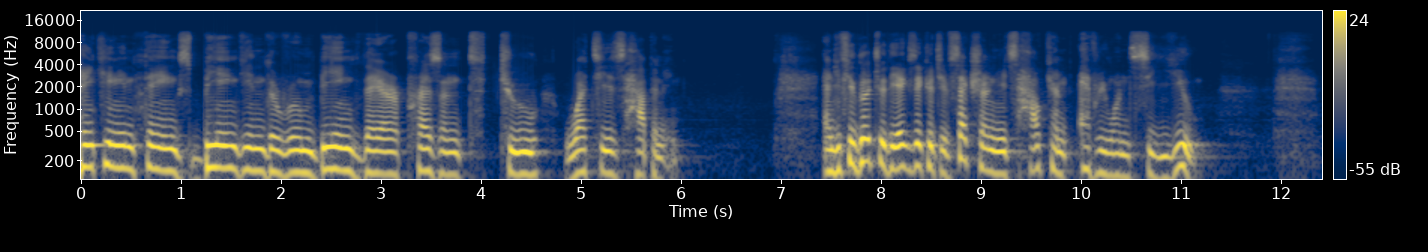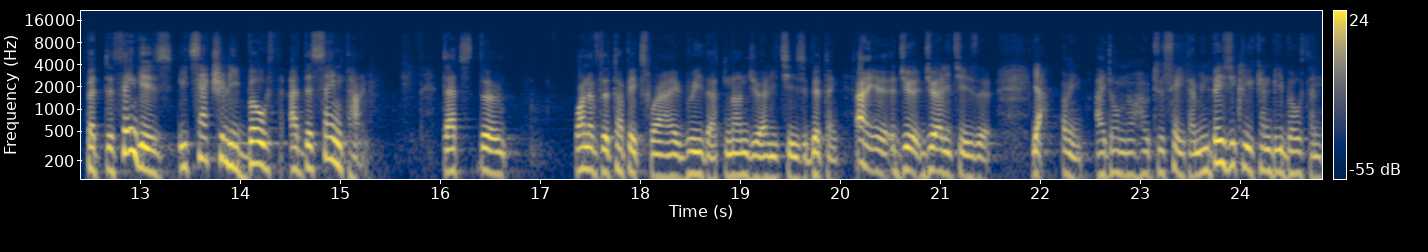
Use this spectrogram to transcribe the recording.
taking in things, being in the room, being there, present to what is happening. And if you go to the executive section, it's how can everyone see you? But the thing is, it's actually both at the same time. That's the, one of the topics where I agree that non-duality is a good thing. I mean, uh, du duality is a, yeah, I mean, I don't know how to say it. I mean, basically you can be both and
